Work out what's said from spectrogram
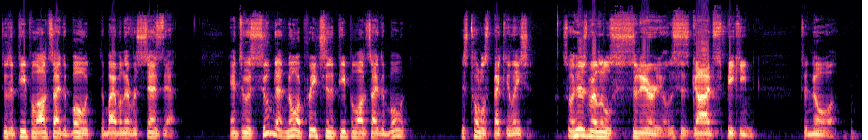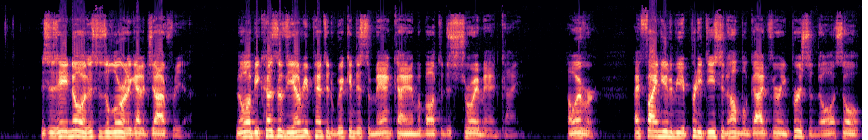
to the people outside the boat, the Bible never says that. And to assume that Noah preached to the people outside the boat is total speculation. So here's my little scenario. This is God speaking to Noah. He says, Hey, Noah, this is the Lord. I got a job for you. Noah, because of the unrepented wickedness of mankind, I'm about to destroy mankind. However, I find you to be a pretty decent, humble, God fearing person, Noah, so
